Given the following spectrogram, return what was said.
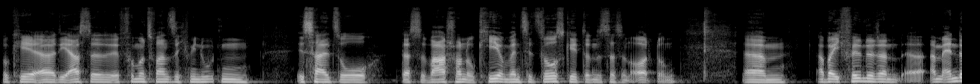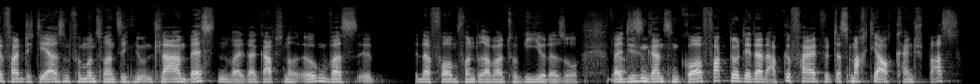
okay, äh, die erste 25 Minuten ist halt so, das war schon okay und wenn es jetzt losgeht, dann ist das in Ordnung. Ähm, aber ich finde dann, äh, am Ende fand ich die ersten 25 Minuten klar am besten, weil da gab es noch irgendwas äh, in der Form von Dramaturgie oder so. Weil ja. diesen ganzen Gore-Faktor, der dann abgefeiert wird, das macht ja auch keinen Spaß.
